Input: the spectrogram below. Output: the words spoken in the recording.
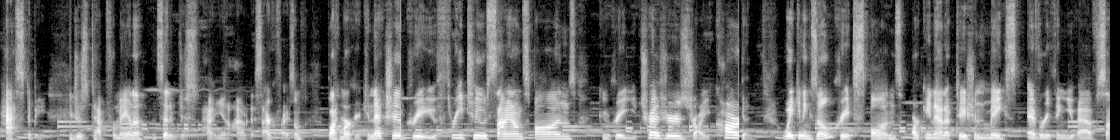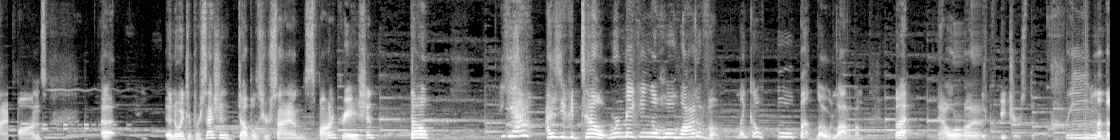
Has to be. You just tap for mana instead of just you know having to sacrifice them. Black Market Connection create you 3-2 Scion spawns. Can create you treasures, draw you cards. Good. Awakening Zone creates spawns. Arcane Adaptation makes everything you have Scion spawns. Uh, Anointed Procession doubles your Scion spawn creation. Though yeah, as you can tell, we're making a whole lot of them. Like a whole buttload lot of them. But now we're on the creatures. The cream of the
